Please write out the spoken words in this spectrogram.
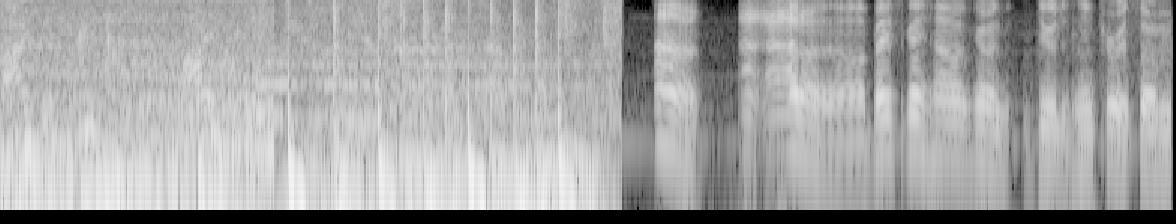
Isaac. Isaac. I don't, I, I don't know. Basically, how I was going to do this intro is some.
